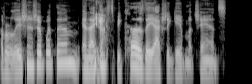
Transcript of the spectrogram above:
of a relationship with them, and I Yeah. think it's because they actually gave him a chance.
